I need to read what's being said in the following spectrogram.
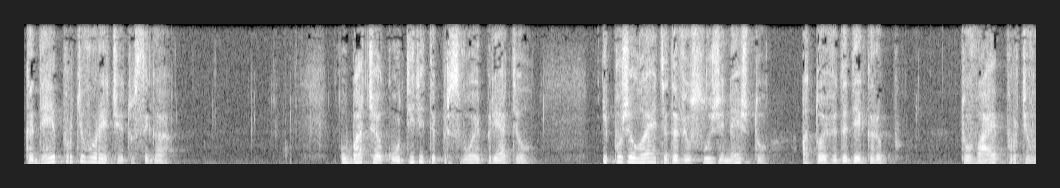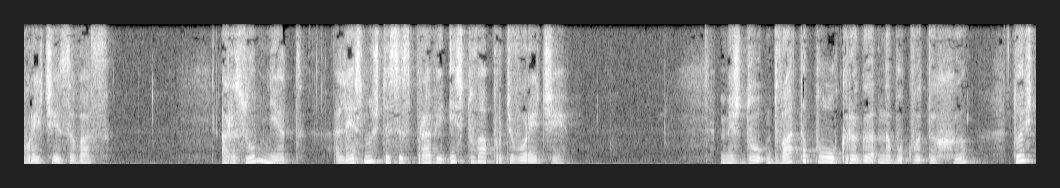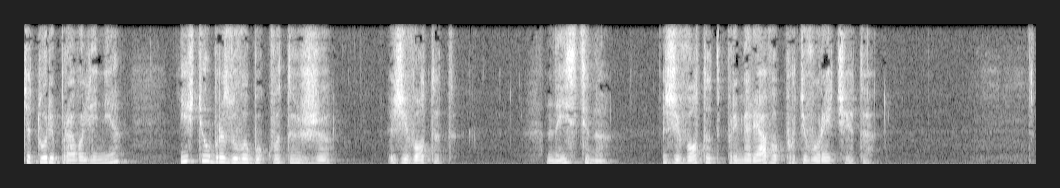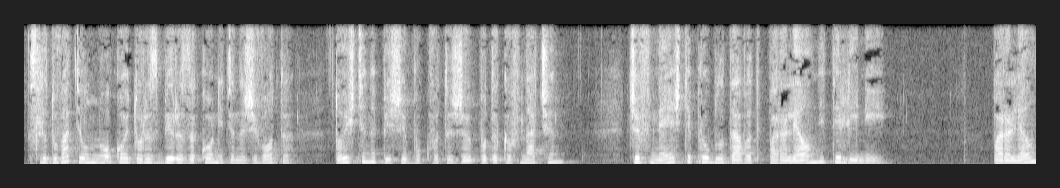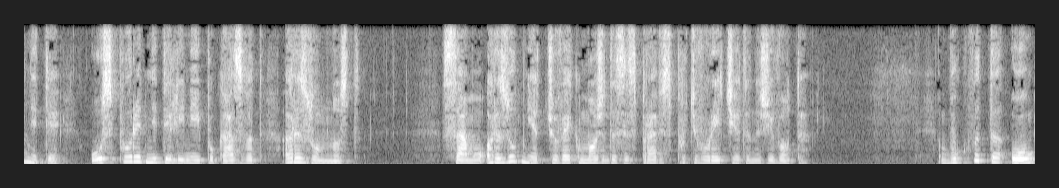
Къде е противоречието сега? Обаче, ако отидете при своя приятел и пожелаете да ви услужи нещо, а той ви даде гръб, това е противоречие за вас. Разумният лесно ще се справи и с това противоречие. Между двата полукръга на буквата Х той ще тури права линия и ще образува буквата Ж – животът. Наистина, животът примерява противоречията. Следователно, който разбира законите на живота, той ще напише буквата Ж по такъв начин, че в нея ще преобладават паралелните линии. Паралелните, успоредните линии показват разумност. Само разумният човек може да се справи с противоречията на живота. Буквата У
